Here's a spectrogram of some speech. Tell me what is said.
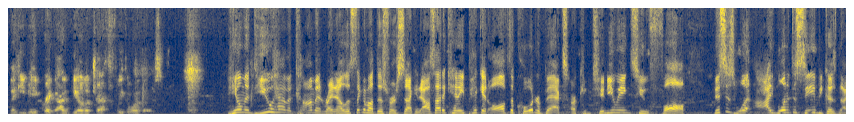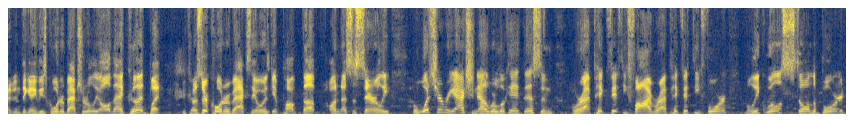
I think he'd be a great guy to be able to draft for either one of those. Hillman, do you have a comment right now? Let's think about this for a second. Outside of Kenny Pickett, all of the quarterbacks are continuing to fall. This is what I wanted to see because I didn't think any of these quarterbacks were really all that good, but because they're quarterbacks, they always get pumped up unnecessarily. But what's your reaction now? We're looking at this and we're at pick 55, we're at pick 54. Malik Willis is still on the board,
